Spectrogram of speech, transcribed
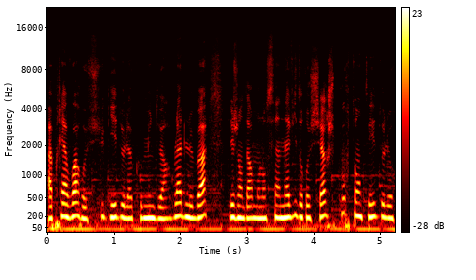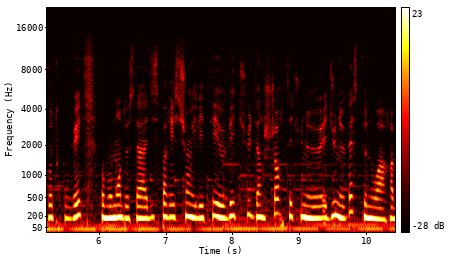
après avoir fugué de la commune de Arblade-le-Bas. Les gendarmes ont lancé un avis de recherche pour tenter de le retrouver. Au moment de sa disparition, il était vêtu d'un short et d'une veste noire.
